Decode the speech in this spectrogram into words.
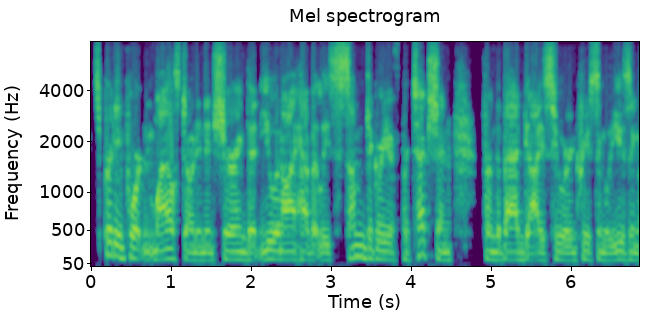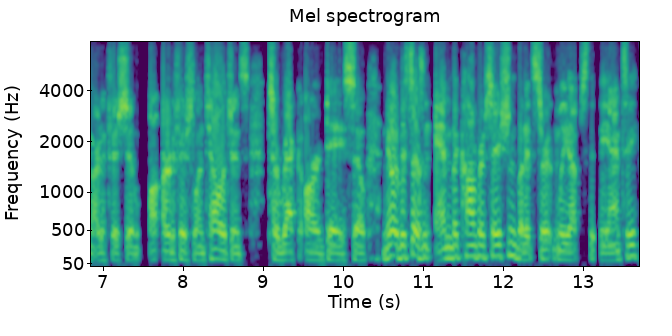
It's a pretty important milestone in ensuring that you and I have at least some degree of protection from the bad guys who are increasingly using artificial artificial intelligence to wreck our day. So no, this doesn't end the conversation, but it certainly ups the ante,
